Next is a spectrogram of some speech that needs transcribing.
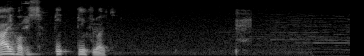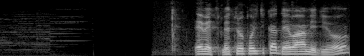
High Hopes, Pink, Pink Floyd. Evet, Metropolitika devam ediyor.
